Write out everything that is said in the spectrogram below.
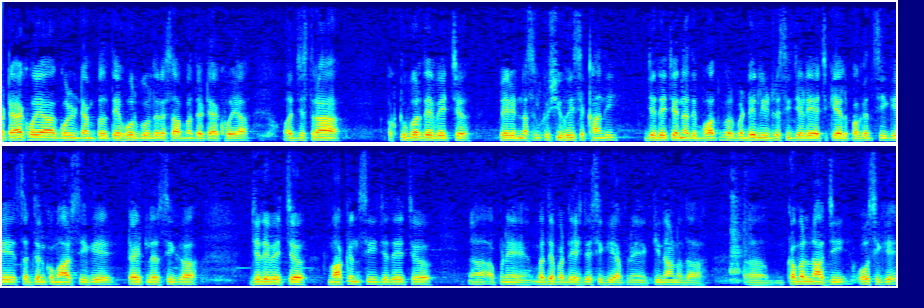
ਅਟੈਕ ਹੋਇਆ ਗੋਲਡਨ ਟੈਂਪਲ ਤੇ, ਹੋਰ ਗੁਰਦੁਆਰੇ ਸਾਹਿਬਾਂ ਤੇ ਅਟੈਕ ਹੋਇਆ, ਔਰ ਜਿਸ ਤਰ੍ਹਾਂ ਅਕਤੂਬਰ ਦੇ ਵਿੱਚ ਫਿਰ ਨਸਲਕੁਸ਼ੀ ਹੋਈ ਸਿੱਖਾਂ ਦੀ, ਜਿਹਦੇ ਚ ਇਹਨਾਂ ਦੇ ਬਹੁਤ ਵੱਡੇ ਲੀਡਰ ਸੀ ਜਿਹੜੇ ਐਚਕੇਐਲ ਭਗਤ ਸੀਗੇ, ਸੱਜਣ ਕੁਮਾਰ ਸੀਗੇ ਟਾਈਟਲਰ ਸੀਗਾ, ਜਿਹਦੇ ਵਿੱਚ ਮਾਕਨ ਸੀ, ਜਿਹਦੇ ਚ ਆਪਣੇ ਮੱਧ ਪ੍ਰਦੇਸ਼ ਦੇ ਸੀਗੇ ਆਪਣੇ ਕੀ ਨਾਮ ਉਹਨਾਂ ਦਾ ਕਮਲਨਾਥ ਜੀ, ਉਹ ਸੀਗੇ।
